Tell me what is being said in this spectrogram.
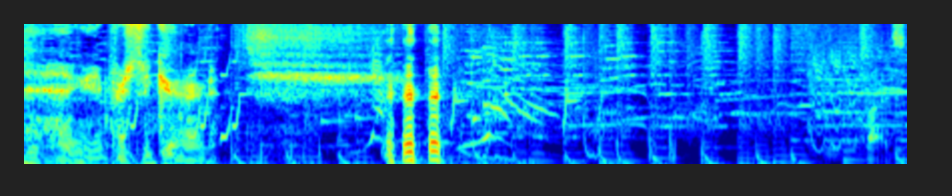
I can't press the guard. Fuzz.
